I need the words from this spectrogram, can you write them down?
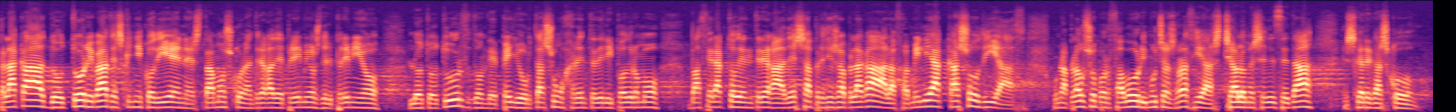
placa dotore bat eskeniko dien. Estamos con la entrega de premios del premio Lototurf, donde Pello gerente del hipódromo, va a hacer acto de entrega de esa preciosa placa a la familia Caso Díaz. Un aplauso, por favor, y muchas gracias. Chalo mesedez eta, eskerrik asko.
